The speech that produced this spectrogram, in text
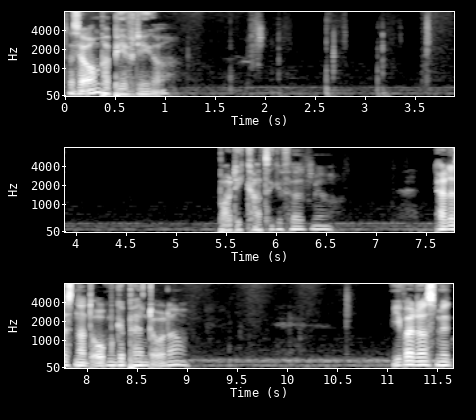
Das ist ja auch ein Papierflieger. Boah, die Karte gefällt mir. Allison hat oben gepennt, oder? Wie war das mit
